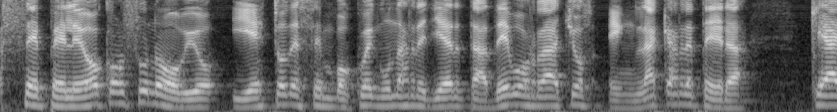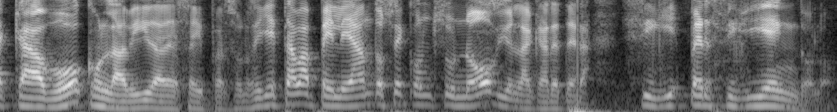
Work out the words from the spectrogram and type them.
se peleó con su novio y esto desembocó en una reyerta de borrachos en la carretera que acabó con la vida de seis personas. Ella estaba peleándose con su novio en la carretera, persiguiéndolo.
